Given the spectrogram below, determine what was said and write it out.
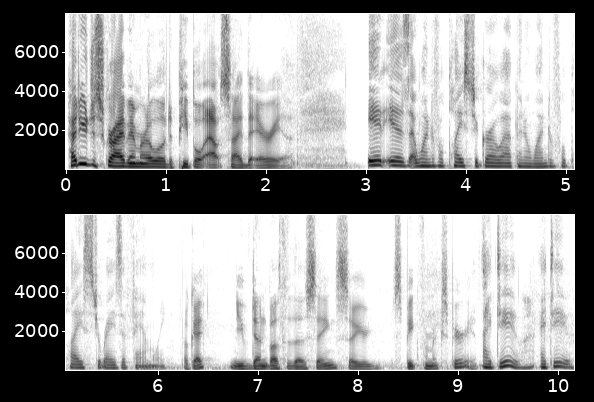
How do you describe Amarillo to people outside the area? It is a wonderful place to grow up and a wonderful place to raise a family. Okay. You've done both of those things, so you speak from experience. I do. I do.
